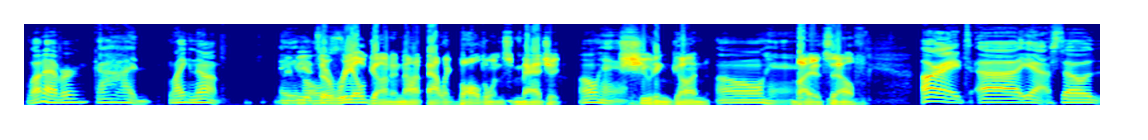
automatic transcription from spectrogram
Whatever. God, lighten up. Maybe it's a real gun and not Alec Baldwin's magic Oh, hey. shooting gun Oh, hey. by itself. All right. Uh, yeah. So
